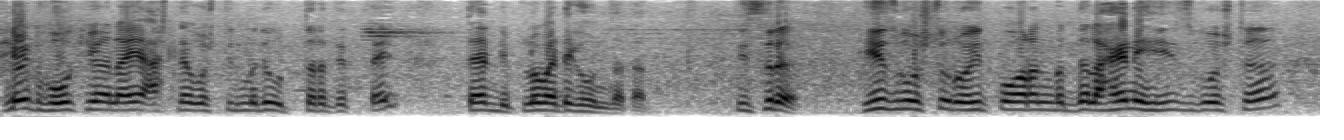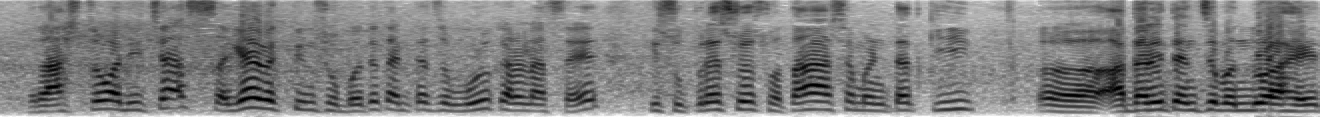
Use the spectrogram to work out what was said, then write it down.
थेट हो किंवा नाही असल्या गोष्टींमध्ये उत्तर देत नाहीत त्या डिप्लोमॅटिक होऊन जातात. तिसरं हीच गोष्ट रोहित पवारांबद्दल आहे आणि हीच गोष्ट राष्ट्रवादीच्या सगळ्या व्यक्तींसोबत आहे. आणि त्याचं मूळ कारण असं आहे की सुप्रिया सुळे स्वतः असं म्हणतात की आदानी अदानी त्यांचे बंधू आहेत.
